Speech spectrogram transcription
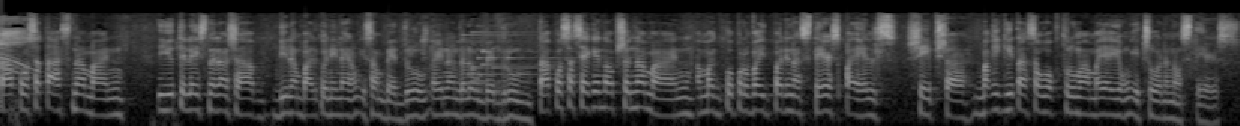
Tapos sa taas naman, i-utilize na lang siya bilang balcony ng isang bedroom, ay ng dalawang bedroom. Tapos sa second option naman, magpo-provide pa rin ng stairs pa L shape siya. Makikita sa walkthrough mamaya yung itsura ng stairs.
